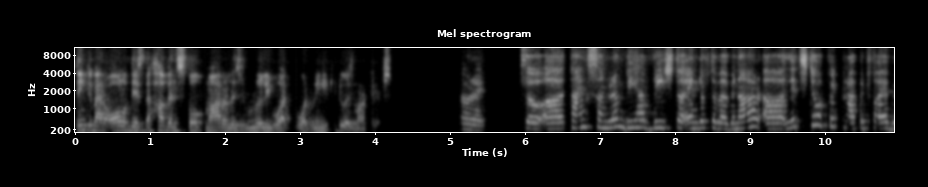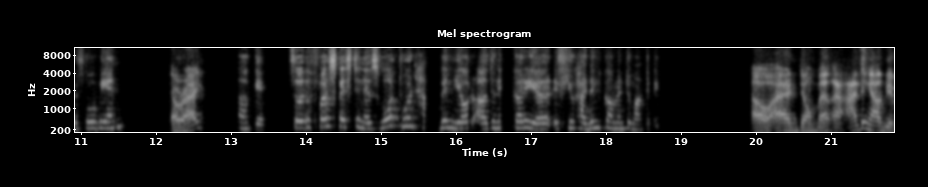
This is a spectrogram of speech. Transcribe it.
think about all of this. The hub and spoke model is really what, what we need to do as marketers. All right. So uh, thanks, Sangram. We have reached the end of the webinar. Uh, let's do a quick rapid fire before we end. All right. Okay. So the first question is, what would have been your alternate career if you hadn't come into marketing? Oh, I don't. I think I'll be a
